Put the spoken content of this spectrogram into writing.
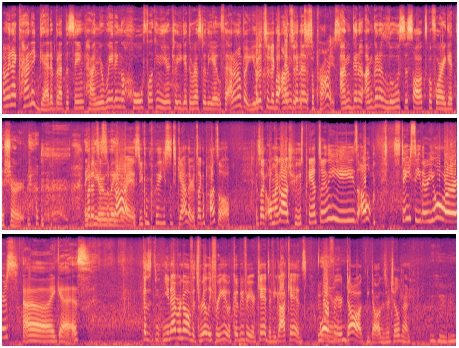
I mean, I kind of get it, but at the same time, you're waiting a whole fucking year until you get the rest of the outfit. I don't know about you, But it's an but I'm a, gonna, it's a surprise. I'm gonna, I'm gonna lose the socks before I get the shirt. a but it's a later. surprise. You can piece it together. It's like a puzzle. It's like, oh my gosh, whose pants are these? Oh, Stacy, they're yours. Oh, I guess. Because you never know if it's really for you. It could be for your kids if you got kids, or Yeah. for your dog. Dogs are children. Mm-hmm.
